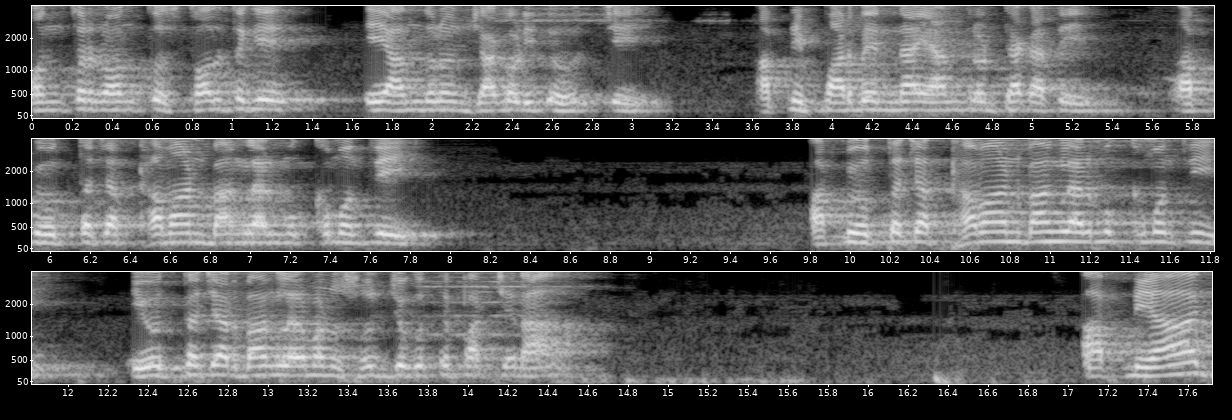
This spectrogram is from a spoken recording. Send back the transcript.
অন্তরের অন্তঃস্থল থেকে এই আন্দোলন জাগরিত হচ্ছে। আপনি পারবেন না এই আন্দোলন ঠেকাতে। আপনি অত্যাচার থামান বাংলার মুখ্যমন্ত্রী। আপনি অত্যাচার থামান বাংলার মুখ্যমন্ত্রী। এই অত্যাচার বাংলার মানুষ সহ্য করতে পারছে না। আপনি আজ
